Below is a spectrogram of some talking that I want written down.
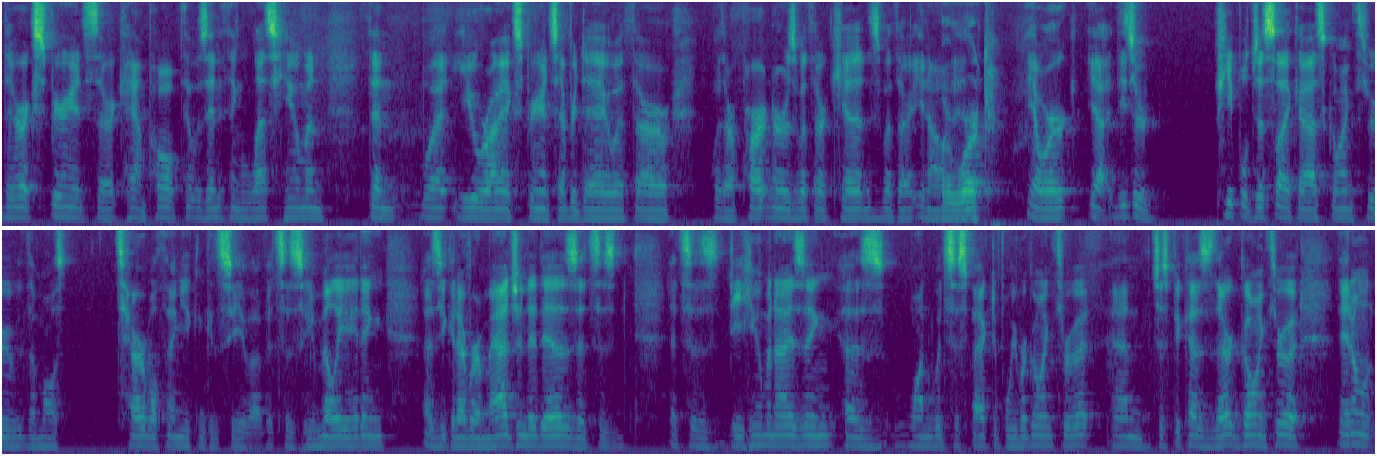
their experience there at Camp Hope that was anything less human than what you or I experience every day with our with our partners, with our kids, with our you know our work. Yeah, work. Yeah, these are people just like us going through the most terrible thing you can conceive of. It's as humiliating as you could ever imagine it is. It's as it's as dehumanizing as one would suspect if we were going through it. And just because they're going through it, they don't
